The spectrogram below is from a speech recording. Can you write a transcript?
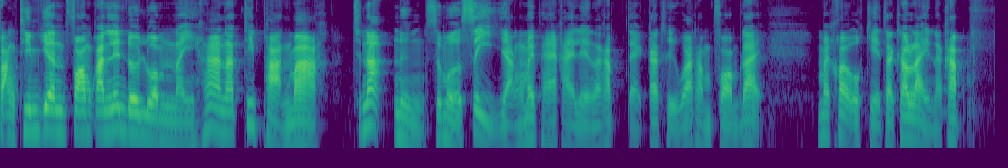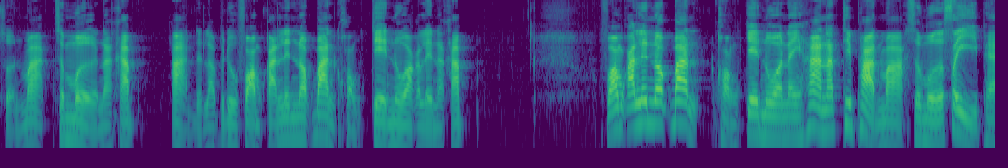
ฝั่งทีมเยือนฟอร์มการเล่นโดยรวมใน 5 นัดที่ผ่านมา ชนะ 1 เสมอ 4 ยังไม่แพ้ใครเลยนะครับ แต่ก็ถือว่าทำฟอร์มได้ ไม่ค่อยโอเคสักเท่าไหร่นะครับ ส่วนมากเสมอนะครับอะเดี๋ยวเราไปดูฟอร์มการเล่นนอกบ้านของเจนัวกันเลยนะครับ ฟอร์มการเล่นนอกบ้านของเจนัวใน 5 นัดที่ผ่านมาเสมอ 4 แพ้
